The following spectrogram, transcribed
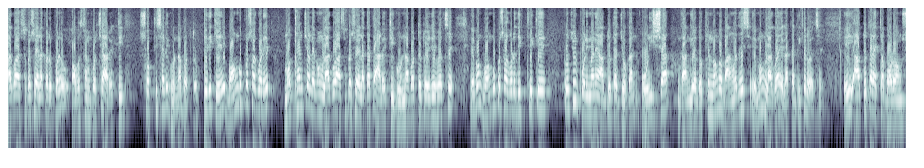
লাগোয়া আশেপাশে এলাকার উপরেও অবস্থান করছে আরও একটি শক্তিশালী ঘূর্ণাবর্ত। এদিকে বঙ্গোপসাগরের মধ্যাঞ্চল এবং লাগোয়া আশেপাশে এলাকাতে আরও একটি ঘূর্ণাবর্ত তৈরি হচ্ছে এবং বঙ্গোপসাগরের দিক থেকে প্রচুর পরিমাণে আর্দ্রতার যোগান ওড়িশা, গাঙ্গেয়, দক্ষিণবঙ্গ, বাংলাদেশ এবং লাগোয়া এলাকার দিকে রয়েছে। এই আর্দ্রতার একটা বড় অংশ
